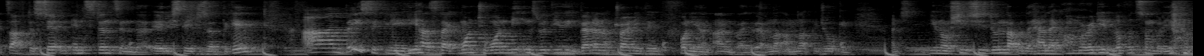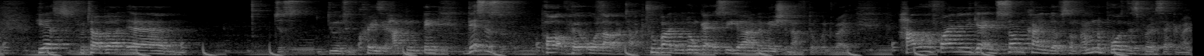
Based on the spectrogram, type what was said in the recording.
It's after certain instance in the early stages of the game. And basically, he has like one-to-one meetings with you. You better not try anything funny on Ann, by the way. I'm not, I'm not joking. And you know, she, she's doing that with the hair like, oh, I'm already in love with somebody. he has Futaba um, just doing some crazy hacking thing. This is part of her all-out attack. Too bad we don't get to see her animation afterward, right? Haru finally getting some kind of some. I'm gonna pause this for a second, right?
